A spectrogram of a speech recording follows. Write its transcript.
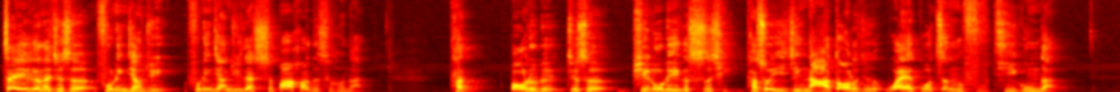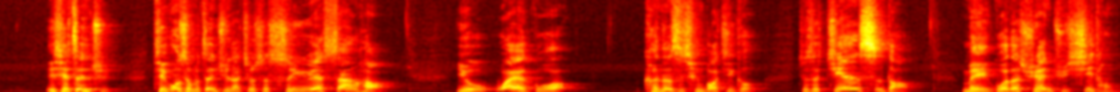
再一个呢，就是福林将军。福林将军在十八号的时候呢，他。暴露了就是披露了一个事情，他说已经拿到了就是外国政府提供的一些证据，提供什么证据呢？就是十一月三号有外国可能是情报机构，就是监视到美国的选举系统、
